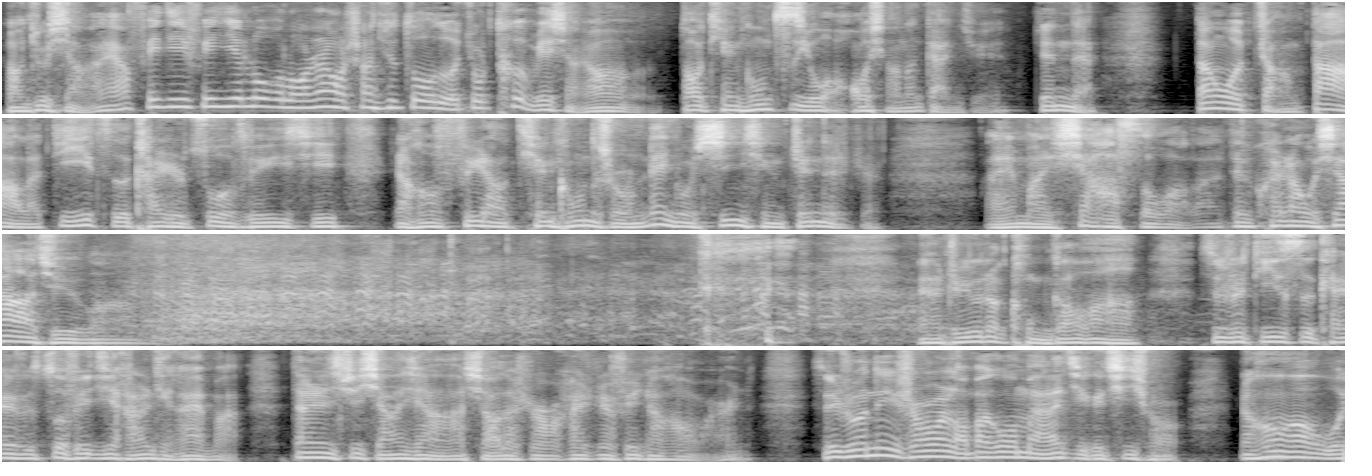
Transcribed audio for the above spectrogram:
然后就想，哎呀，飞机飞机落落，让我上去坐坐，就特别想要到天空自由翱翔的感觉。真的，当我长大了，第一次开始坐飞机，然后飞上天空的时候，那种心情真的是，哎呀妈，吓死我了！这快让我下去吧！哎呀，这有点恐高啊！所以说第一次开坐飞机还是挺害怕。但是去想想啊，小的时候还是非常好玩的。所以说那时候老爸给我买了几个气球，然后我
